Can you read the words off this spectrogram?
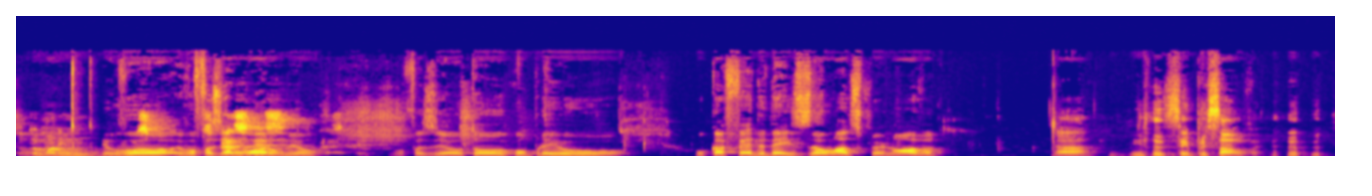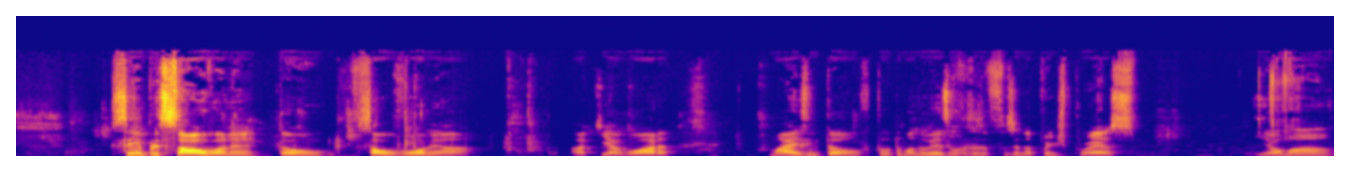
tô tomando um, eu vou, eu vou fazer agora o meu. Vou fazer, eu tô, comprei o, o café de dezão lá do Supernova. Ah, sempre salva. Sempre salva, né? Então, salvou a minha aqui agora. Mas então, estou tomando esse, fazendo a French Press. E é uma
